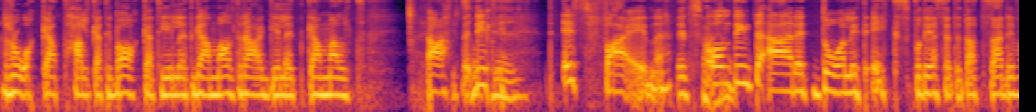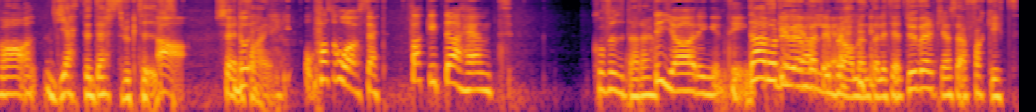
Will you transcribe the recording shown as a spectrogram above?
råkat halka tillbaka till ett gammalt ragg eller ett gammalt... Ja, It's det, okay. It's fine. It's fine. Om det inte är ett dåligt ex på det sättet att så här, det var... Jättedestruktivt. Ja, Så är det då- fine. Fast oavsett, fuck it, det har hänt. Gå vidare. Det gör ingenting. Där har du en väldigt säga. bra mentalitet. Du är verkligen så här, fuck it.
